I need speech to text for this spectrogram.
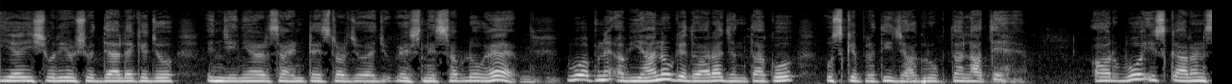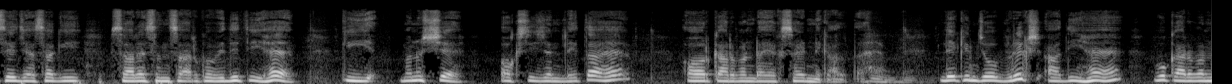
यह ईश्वरीय विश्वविद्यालय के जो इंजीनियर, साइंटिस्ट और जो एजुकेशनिस्ट सब लोग हैं, वो अपने अभियानों के द्वारा जनता को उसके प्रति जागरूकता लाते हैं। और वो इस कारण से जैसा कि सारे संसार को विदित ही है कि मनुष्य ऑक्सीजन लेता है और कार्बन डाइऑक्साइड निकालता है। लेकिन जो वृक्ष आदि हैं वो कार्बन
